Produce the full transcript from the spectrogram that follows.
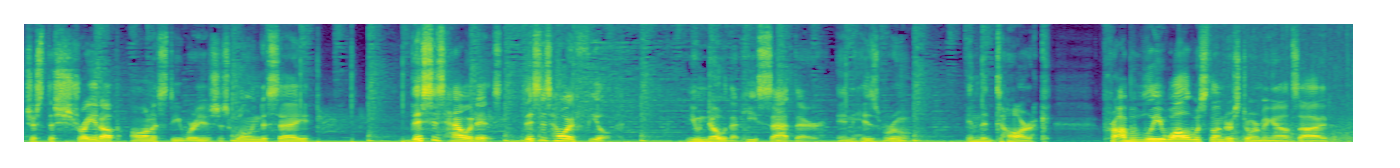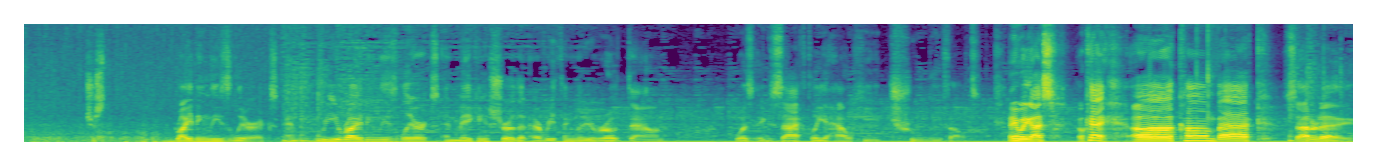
just the straight up honesty where he's just willing to say, "This is how it is. This is how I feel." You know that he sat there in his room, in the dark, probably while it was thunderstorming outside, just writing these lyrics and rewriting these lyrics and making sure that everything that he wrote down was exactly how he truly felt. Anyway, guys, okay, uh, come back Saturday,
